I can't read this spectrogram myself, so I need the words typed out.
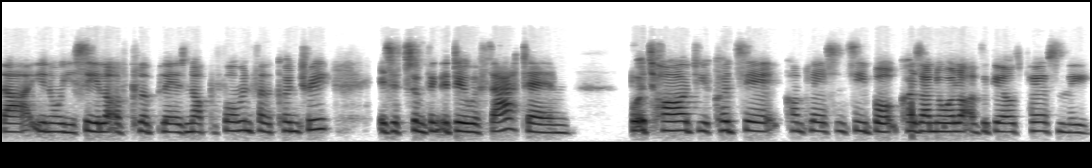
That you know, you see a lot of club players not performing for the country. Is it something to do with that? Um, but it's hard. You could say complacency, but because I know a lot of the girls personally,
